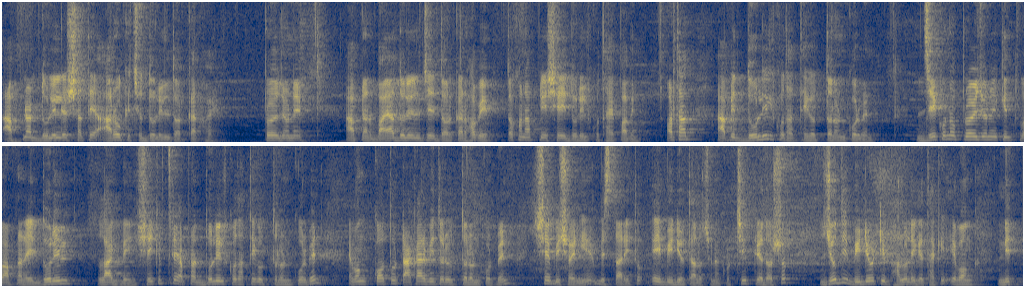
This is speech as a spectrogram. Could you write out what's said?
আপনার দলিলের সাথে আরও কিছু দলিল দরকার হয়। প্রয়োজনে আপনার বায়া দলিল যে দরকার হবে, তখন আপনি সেই দলিল কোথায় পাবেন? অর্থাৎ আপনি দলিল কোথা থেকে উত্তোলন করবেন? যে কোনো প্রয়োজনে কিন্তু আপনার এই দলিল লাগবেই। সেই ক্ষেত্রে আপনার দলিল কোথা থেকে উত্তোলন করবেন এবং কত টাকার ভিতরে উত্তোলন করবেন সে বিষয় নিয়ে বিস্তারিত এই ভিডিওতে আলোচনা করছি। প্রিয় দর্শক, যদি ভিডিওটি ভালো লেগে থাকে এবং নিত্য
